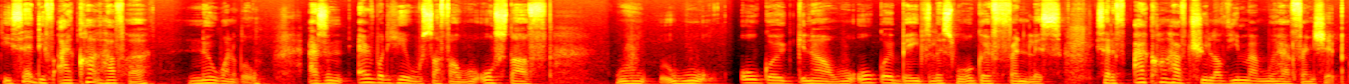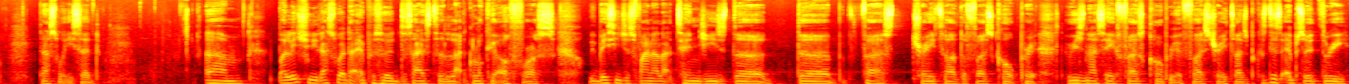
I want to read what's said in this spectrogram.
He said, if I can't have her, no one will. As in, everybody here will suffer. We'll all starve. We'll, we'll all go, you know, we'll all go babesless. We'll all go friendless. He said, if I can't have true love, you man will have friendship. That's what he said. Um, but literally, that's where that episode decides to like lock it off for us. We basically just find out that Tenji's the the first traitor, the first culprit. The reason I say first culprit, or first traitor, is because this is episode three,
